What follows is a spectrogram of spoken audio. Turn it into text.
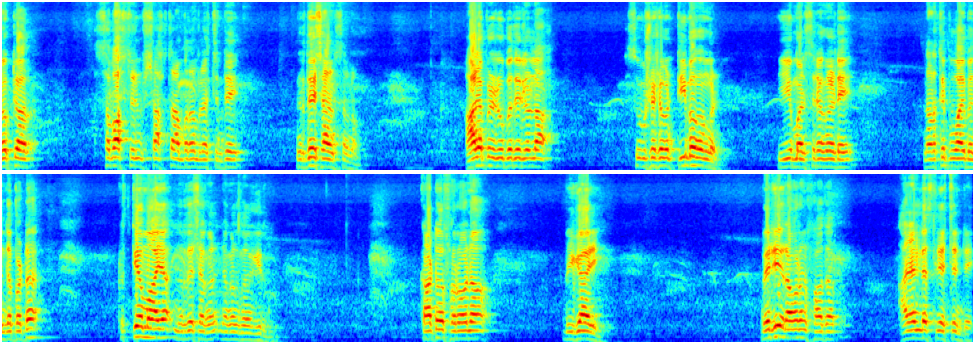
ഡോക്ടർ സെബാസ്റ്റ്യൻ ലക്ഷന്റെ നിർദ്ദേശാനുസരണം. ആലപ്പുഴ രൂപതയിലുള്ള സുവിശേഷ ഭവൻ ടീമംഗങ്ങൾ ഈ മത്സരങ്ങളുടെ നടത്തിപ്പുമായി ബന്ധപ്പെട്ട കൃത്യമായ നിർദ്ദേശങ്ങൾ ഞങ്ങൾ നൽകിയിരുന്നു. കാട്ടൂർ ഫെറോന വികാരി വെരി റവറൻ ഫാദർ അലൻഡസ് ലെസ്ലി അച്ഛന്റെ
